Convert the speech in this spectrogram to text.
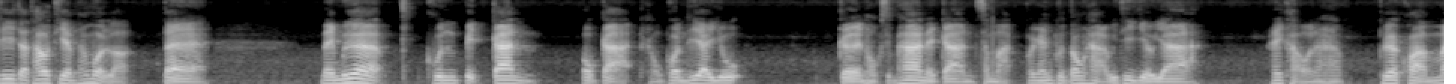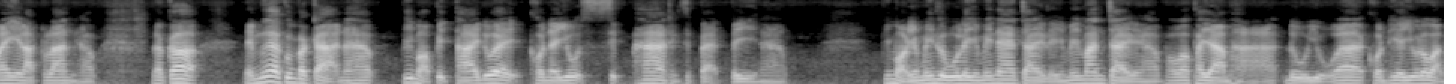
ที่จะเท่าเทียมทั้งหมดหรอก แต่ในเมื่อคุณปิดกั้นโอกาสของคนที่อายุเกิน 65 ในการสมัคร เพราะงั้นคุณต้องหาวิธีเยียวยา ให้เขานะครับ เพื่อความไม่ลักลั่นครับ แล้วก็ในเมื่อคุณประกาศนะครับ พี่หมอปิดท้ายด้วยคนอายุ 15-18 ปีนะครับ พี่หมอยังไม่รู้เลยยังไม่แน่ใจเลยยังไม่มั่นใจเลยครับ เพราะว่าพยายามหาดูอยู่ว่าคนที่อายุระหว่าง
